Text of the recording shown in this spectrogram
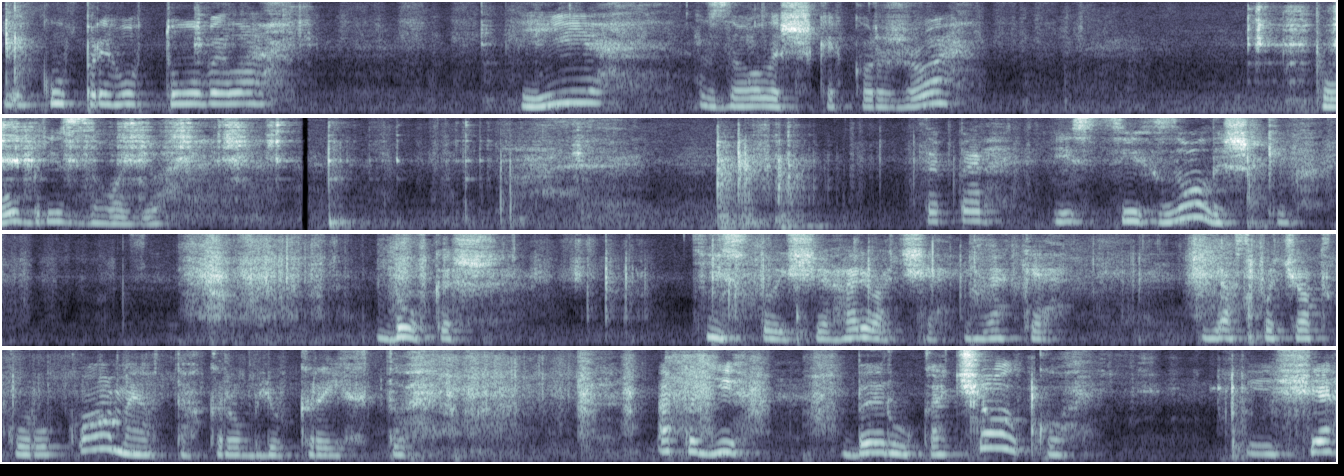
яку приготовила, і залишки коржа пообрізаю. Тепер із цих залишків, доки ж тісто ще гаряче і м'яке, я спочатку руками отак роблю крихту. А тоді беру качалку і ще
